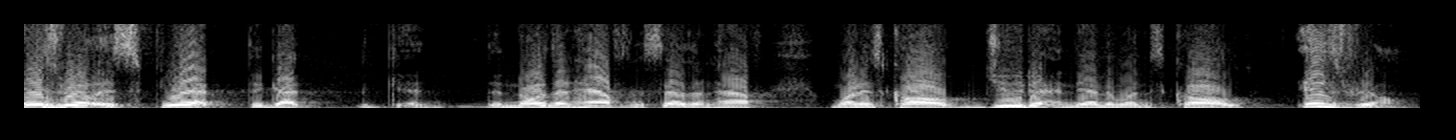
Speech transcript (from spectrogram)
Israel is split. They got the northern half and the southern half. One is called Judah, and the other one's called Israel.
